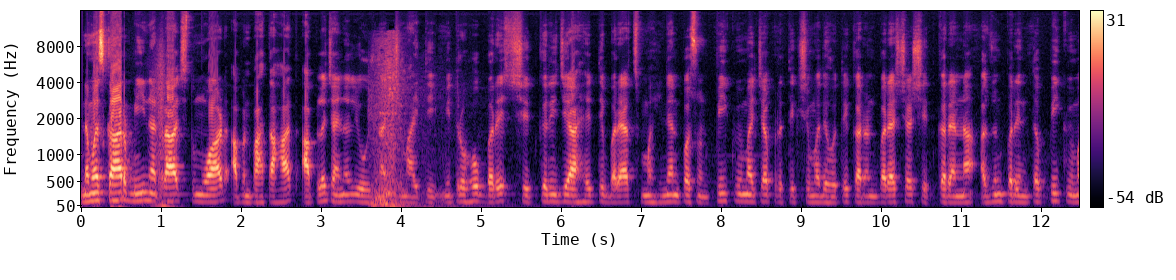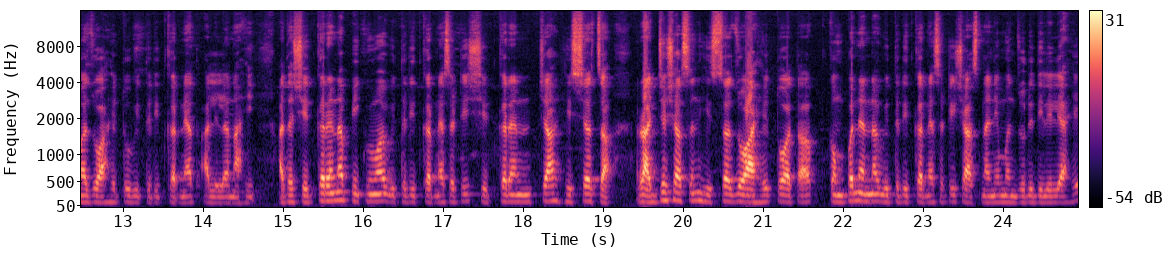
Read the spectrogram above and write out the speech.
नमस्कार मी नटराज तुमवाड. आपण पाहत आहात आपलं चॅनल योजनांची माहिती. मित्र हो बरेच शेतकरी जे आहेत ते बऱ्याच महिन्यांपासून पीक विम्याच्या प्रतीक्षेमध्ये होते. कारण बऱ्याचशा शेतकऱ्यांना अजूनपर्यंत पीक विमा जो आहे तो वितरित करण्यात आलेला नाही. आता शेतकऱ्यांना पीक विमा वितरित करण्यासाठी शेतकऱ्यांच्या हिस्साचा राज्य शासन हिस्सा जो आहे तो आता कंपन्यांना वितरित करण्यासाठी शासनाने मंजुरी दिलेली आहे.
